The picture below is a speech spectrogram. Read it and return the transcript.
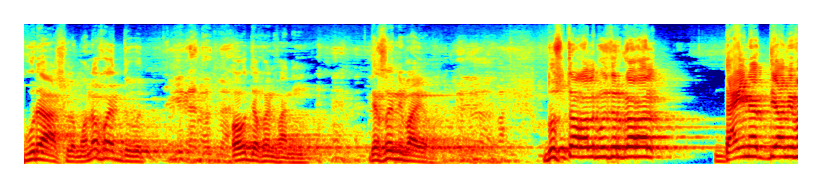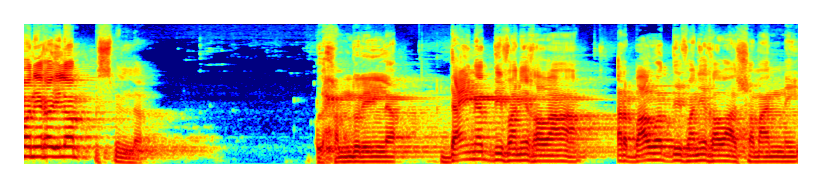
গুড়া আসলো মনে হয় দুধ। ও দেখেন পানি দেখছেন নি ভাই দুস্থ হল বুজুর্গ হল ডাইনার দিয়ে আমি পানি খাইলাম। বিসমিল্লা আলহামদুলিল্লাহ ডাইনার দিয়ে পানি খাওয়া। আর বাউয়ার দিয়ে পানি খাওয়া সমান নেই।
